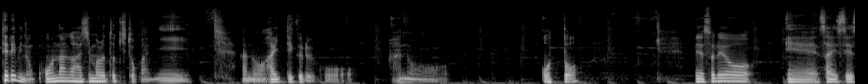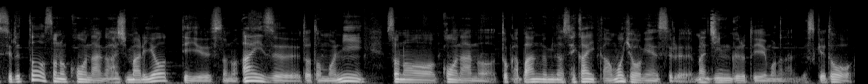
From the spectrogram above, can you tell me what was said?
テレビのコーナーが始まる時とかにあの入ってくるこうあの音。でそれを、えー再生するとそのコーナーが始まるよっていうその合図とともにそのコーナーのとか番組の世界観を表現する、まあ、ジングルというものなんですけど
